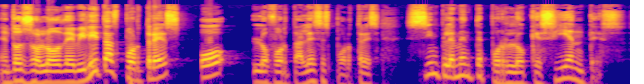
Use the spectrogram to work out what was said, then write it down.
Entonces o lo debilitas por tres o lo fortaleces por tres, simplemente por lo que sientes.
